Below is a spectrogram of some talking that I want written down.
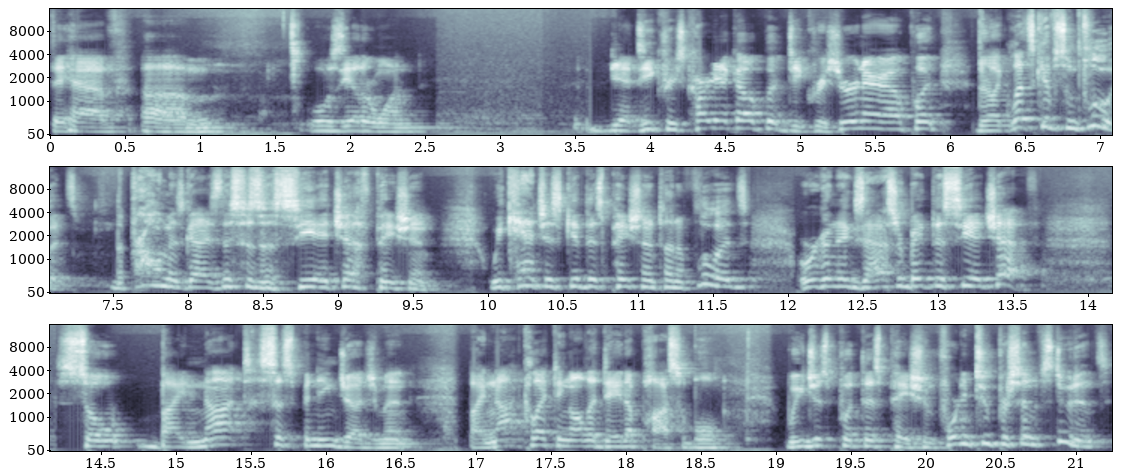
They have, um, what was the other one? Yeah, decrease cardiac output, decrease urinary output. They're like, let's give some fluids. The problem is, guys, this is a CHF patient. We can't just give this patient a ton of fluids, we're going to exacerbate the CHF. So, by not suspending judgment, by not collecting all the data possible, we just put this patient, 42% of students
